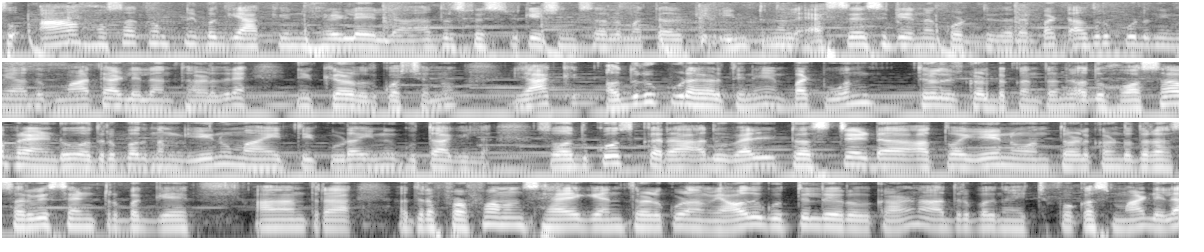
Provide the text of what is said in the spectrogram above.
ಸೊ ಆ ಹೊಸ ಕಂಪ್ನಿ ಬಗ್ಗೆ ಯಾಕೆ ಇನ್ನು ಹೇಳಲೇ ಇಲ್ಲ? ಅದ್ರ ಸ್ಪೆಸಿಫಿಕೇಷನ್ಸ್ ಎಲ್ಲ ಮತ್ತು ಅದಕ್ಕೆ ಇಂಟರ್ನಲ್ ಎಸೆಸಿಟಿಯನ್ನು ಕೊಡ್ತಿದ್ದಾರೆ. ಬಟ್ ಆದರೂ ಕೂಡ ನೀವು ಯಾವುದಕ್ಕೆ ಮಾತಾಡಲಿಲ್ಲ ಅಂತ ಹೇಳಿದ್ರೆ ನೀವು ಕೇಳ್ಬೋದು ಕ್ವಶನ್ನು ಯಾಕೆ ಅದರೂ ಕೂಡ ಹೇಳ್ತೀನಿ ಬಟ್ ಒಂದು ತಿಳಿದುಕೊಳ್ಬೇಕಂತಂದ್ರೆ ಅದು ಹೊಸ ಬ್ರ್ಯಾಂಡು ಅದ್ರ ಬಗ್ಗೆ ನಮ್ಗೆ ಏನು ಮಾಹಿತಿ ಕೂಡ ಇನ್ನೂ ಗೊತ್ತಾಗಿಲ್ಲ. ಸೊ ಅದಕ್ಕೋಸ್ಕರ ಅದು ವೆಲ್ ಟ್ರಸ್ಟೆಡ್ ಅಥವಾ ಏನು ಅಂತ ಹೇಳ್ಕೊಂಡು ಅದರ ಸರ್ವಿಸ್ ಸೆಂಟರ್ ಬಗ್ಗೆ, ಆ ನಂತರ ಅದರ ಪರ್ಫಾರ್ಮೆನ್ಸ್ ಹೇಗೆ ಅಂತ ಹೇಳಿ ಕೂಡ ನಾವು ಯಾವುದು ಗೊತ್ತಿಲ್ಲದೆ ಇರೋದು ಕಾರಣ ಅದ್ರ ಬಗ್ಗೆ ನಾನು ಹೆಚ್ಚು ಫೋಕಸ್ ಮಾಡಿಲ್ಲ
